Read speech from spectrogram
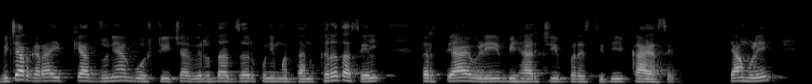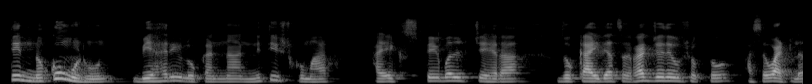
विचार करा इतक्या जुन्या गोष्टीच्या विरोधात जर कोणी मतदान करत असेल तर त्यावेळी बिहारची परिस्थिती काय असेल? त्यामुळे ते नको म्हणून बिहारी लोकांना नितीश कुमार हा एक स्टेबल चेहरा जो कायद्याचं राज्य देऊ शकतो असं वाटलं.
